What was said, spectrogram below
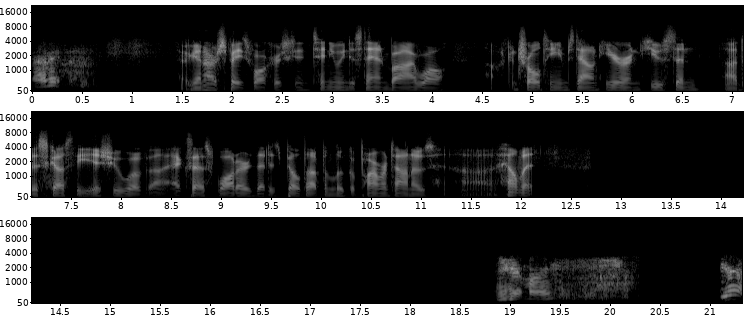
Got it? Again, our spacewalkers continuing to stand by while uh, control teams down here in Houston uh, discuss the issue of uh, excess water that is built up in Luca Parmitano's uh, helmet. You get mine? yeah.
